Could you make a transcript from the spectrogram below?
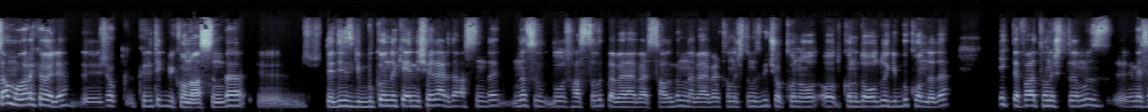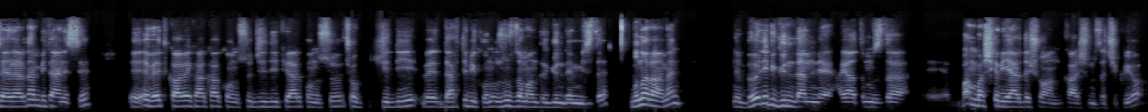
Tam olarak öyle. Çok kritik bir konu aslında. Dediğiniz gibi bu konudaki endişeler de aslında nasıl bu hastalıkla beraber, salgınla beraber tanıştığımız birçok konu o konuda olduğu gibi bu konuda da ilk defa tanıştığımız meselelerden bir tanesi. Evet KVKK konusu, GDPR konusu çok ciddi ve dertli bir konu. Uzun zamandır gündemimizde. Buna rağmen böyle bir gündemle hayatımızda bambaşka bir yerde şu an karşımıza çıkıyor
